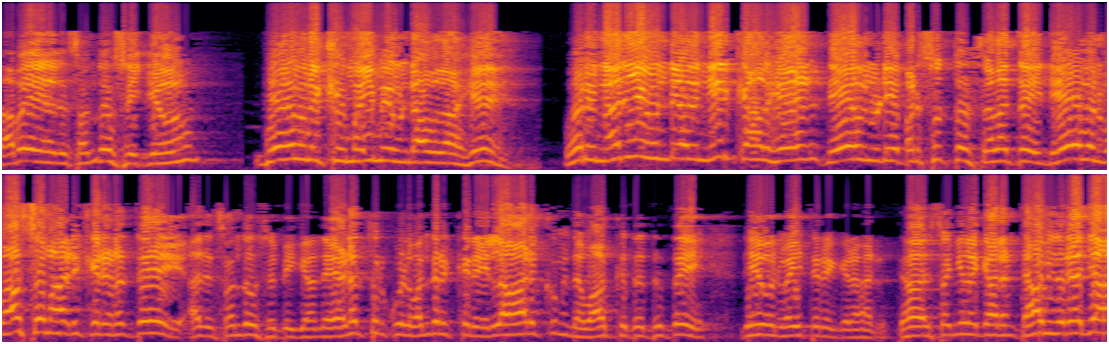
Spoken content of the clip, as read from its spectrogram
சபையை அது சந்தோஷிக்கும். தேவனுக்கு மகிமை உண்டாவதாக. ஒரு நதி உண்டு அது நீர்க்கால்கள். தேவனுடைய பரிசுத்த ஸ்தலத்தை தேவன் வாசமா இருக்கிற இடத்தை அது சந்தோஷிப்பிக்கும். அந்த இடத்திற்குள் வந்திருக்கிற எல்லாருக்கும் இந்த வாக்கு தத்துவத்தை தேவன் வைத்திருக்கிறார். சங்கீதக்காரன் தாமித ராஜா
